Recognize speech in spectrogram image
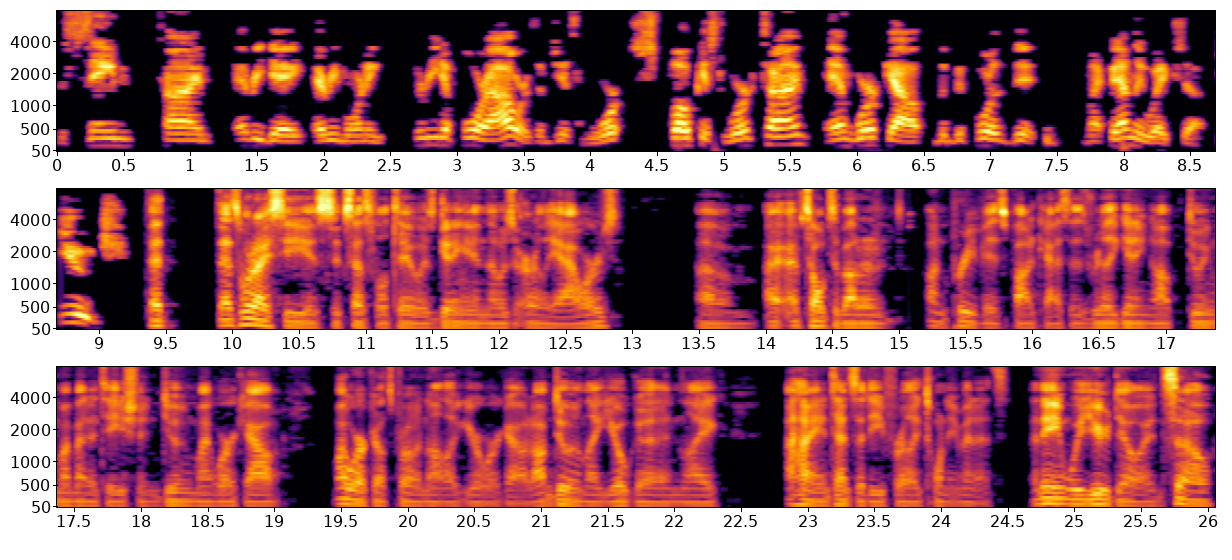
the same time every day, every morning, three to four hours of just work, focused work time and workout before the, my family wakes up. Huge. That that's what I see as successful too, is getting in those early hours. Um, I, I've talked about it on previous podcasts, is really getting up, doing my meditation, doing my workout, my workout's probably not like your workout. I'm doing like yoga and like a high intensity for like 20 minutes. I think what you're doing. So,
